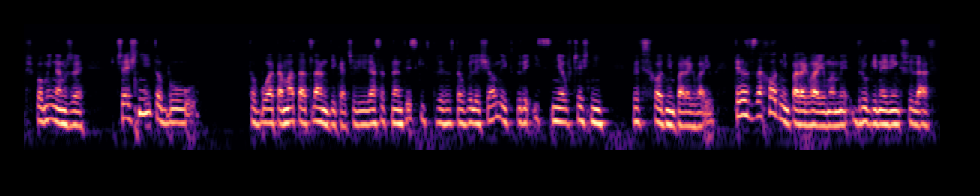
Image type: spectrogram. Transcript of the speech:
przypominam, że wcześniej to był to była ta Mata Atlantyka, czyli las atlantycki, który został wylesiony i który istniał wcześniej we wschodnim Paragwaju. Teraz w zachodnim Paragwaju mamy drugi największy las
